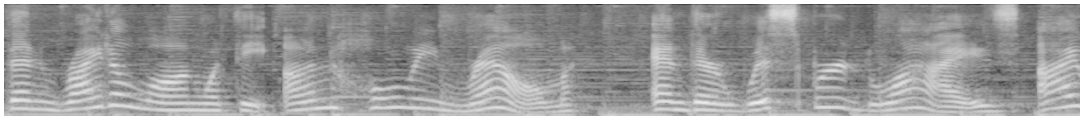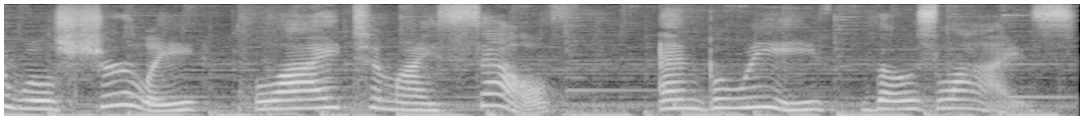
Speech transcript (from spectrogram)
then right along with the unholy realm and their whispered lies, I will surely lie to myself and believe those lies.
